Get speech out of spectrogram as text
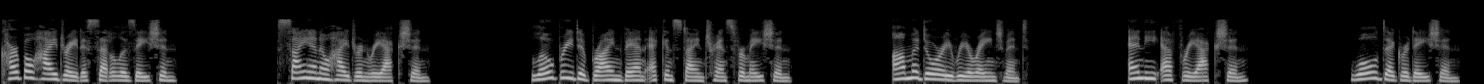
carbohydrate acetylation cyanohydrin reaction Lobry de Bruyn van Ekenstein transformation Amadori rearrangement NEF reaction Wohl degradation.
